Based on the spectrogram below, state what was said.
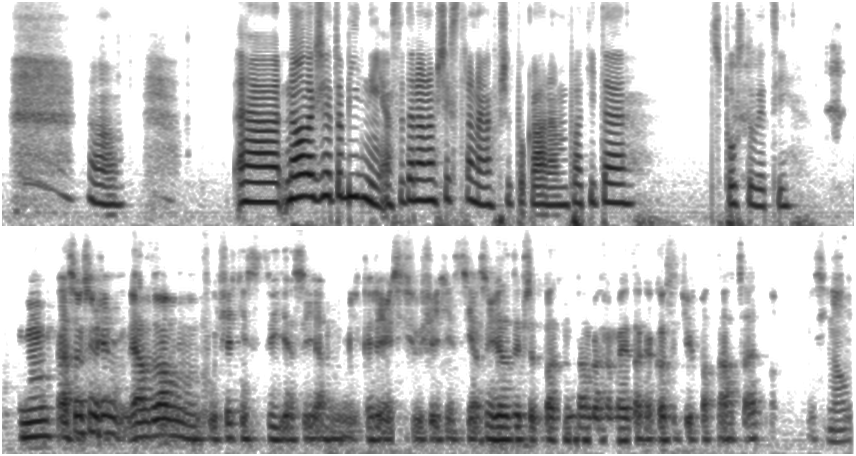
no. Uh, no, takže je to bídný. Asi teda na všech stranách předpokládám. Platíte spoustu věcí. Mm, já si myslím, že já to mám v účetnictví, asi já každý měsíc v účetnictví, já myslím, že ty předplatné tam dohromady tak jako teď už 1500, no, měsíčně. No.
